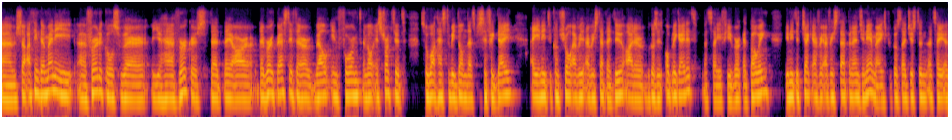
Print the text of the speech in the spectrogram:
Um, so I think there are many uh, verticals where you have workers that they are they work best if they are well informed and well instructed. So what has to be done that specific day, and you need to control every every step they do, either because it's obligated. Let's say if you work at Boeing, you need to check every every step an engineer makes because they're just an, let's say a,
